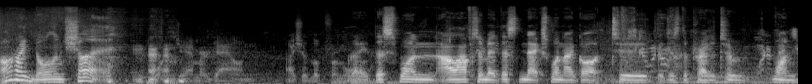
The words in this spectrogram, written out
All right, Nolan, shut. One jammer down. I should look for more. Right, this one, I'll have to admit, this next one I got to, which is the Predator one.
